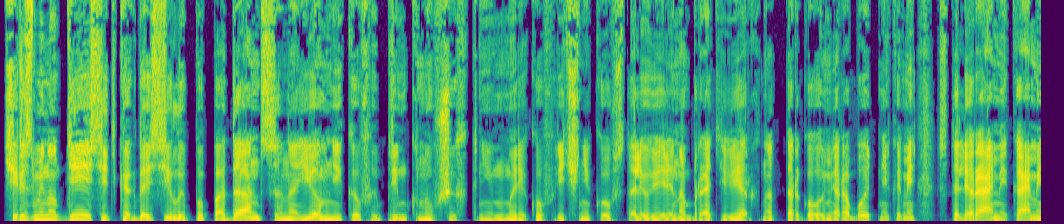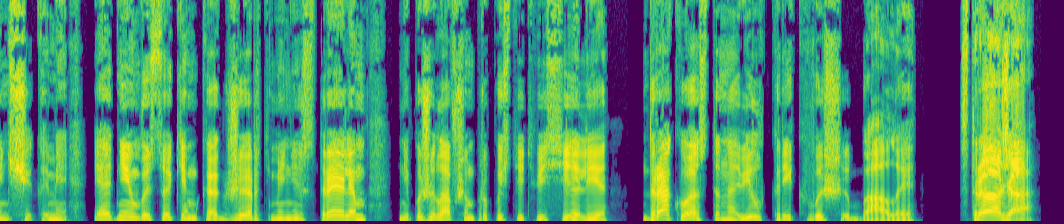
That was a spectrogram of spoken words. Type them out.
Через минут десять, когда силы попаданца, наемников и примкнувших к ним моряков-речников стали уверенно брать верх над торговыми работниками, столярами, каменщиками и одним высоким, как жерть, министрелем, не пожелавшим пропустить веселье, драку остановил крик вышибалы. «Стража!»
